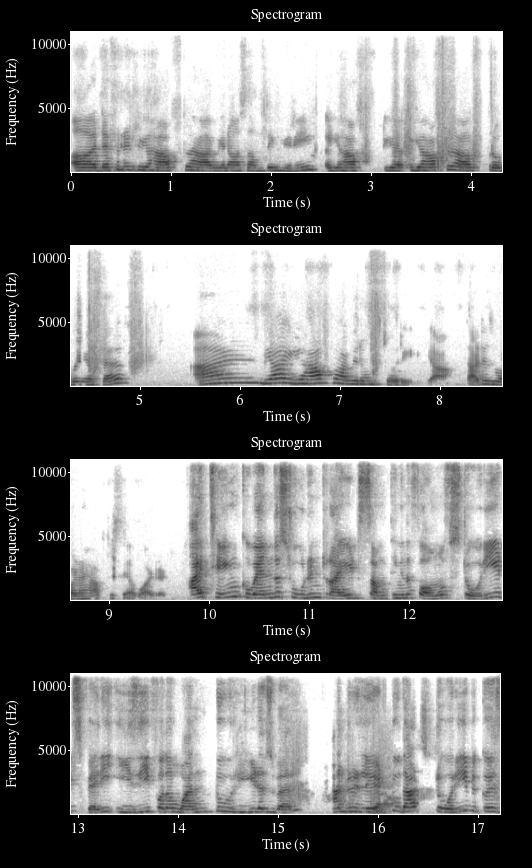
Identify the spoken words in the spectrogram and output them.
uh, definitely you have to have you know something unique. You have you, you have to have proven yourself and yeah you have to have your own story yeah that is what i have to say about it I think when the student writes something in the form of story, it's very easy for the one to read as well and relate Yeah. to that story because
